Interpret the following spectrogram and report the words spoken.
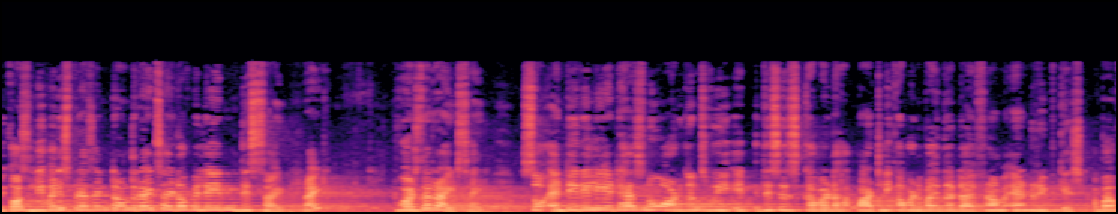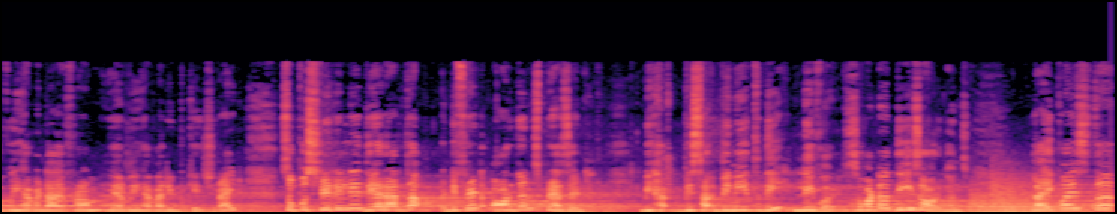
Because liver is present on the right side of villi in this side, right? Towards the right side. So anteriorly it has no organs. We it, This is covered partly covered by the diaphragm and rib cage. Above we have a diaphragm, here we have a rib cage, right? So posteriorly there are the different organs present beneath the liver. So what are these organs? Likewise the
